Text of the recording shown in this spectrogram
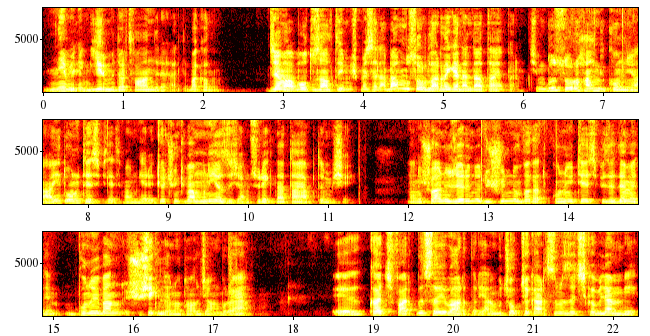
ne bileyim 24 falandır herhalde. Bakalım. Cevabı 36'ymış. Mesela ben bu sorularda genelde hata yaparım. Şimdi bu soru hangi konuya ait onu tespit etmem gerekiyor. Çünkü ben bunu yazacağım. Sürekli hata yaptığım bir şey. Yani şu an üzerinde düşündüm fakat konuyu tespit edemedim. Konuyu ben şu şekilde not alacağım buraya. Ee, kaç farklı sayı vardır? Yani bu çokça karşımıza çıkabilen bir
